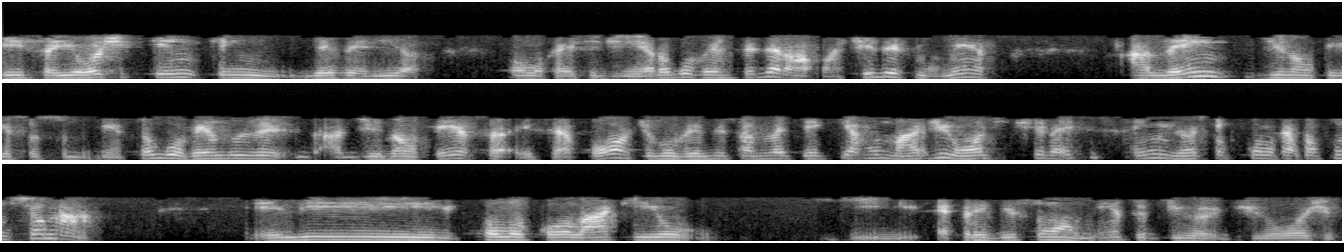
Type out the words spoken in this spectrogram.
Isso aí, hoje, quem, quem deveria colocar esse dinheiro é o governo federal. A partir desse momento, além de não ter essa subvenção, o governo de não ter essa, esse aporte, o governo do Estado vai ter que arrumar de onde tirar esses 100 milhões para colocar para funcionar. Ele colocou lá que, o, que é previsto um aumento de, de hoje,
